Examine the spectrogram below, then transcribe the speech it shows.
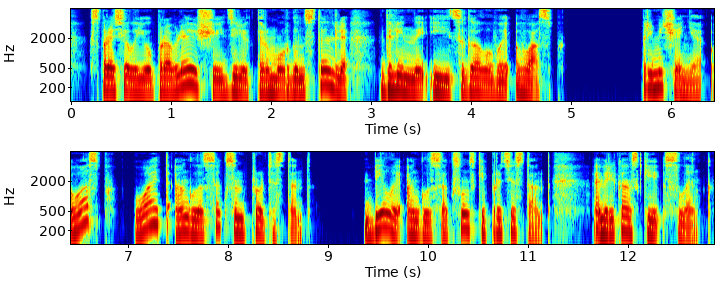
— спросил ее управляющий, директор Морган Стэнли, длинный и яйцеголовый ВАСП. Примечание. ВАСП — White Anglo-Saxon Protestant. Белый англосаксонский протестант. Американский сленг.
